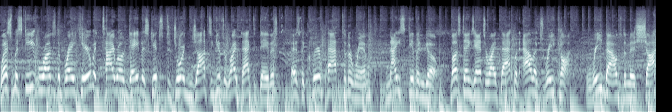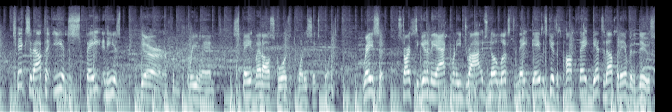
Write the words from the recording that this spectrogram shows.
West Mesquite runs the break here when Tyrone Davis gets to Jordan Johnson, gives it right back to Davis as the clear path to the rim. Nice give and go. Mustangs answer right back when Alex Ricon rebounds the missed shot, kicks it out to Ian Spaight, and he is pure from three land. Spaight led all scores with 26 points. Rayson starts to get in the act when he drives. No looks to Nate Davis, gives a pump fake, gets it up and in for the deuce.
